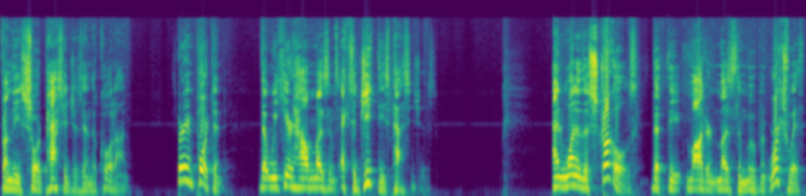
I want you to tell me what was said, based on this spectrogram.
from these sword passages in the Quran. It's very important that we hear how Muslims exegete these passages. And one of the struggles that the modern Muslim movement works with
